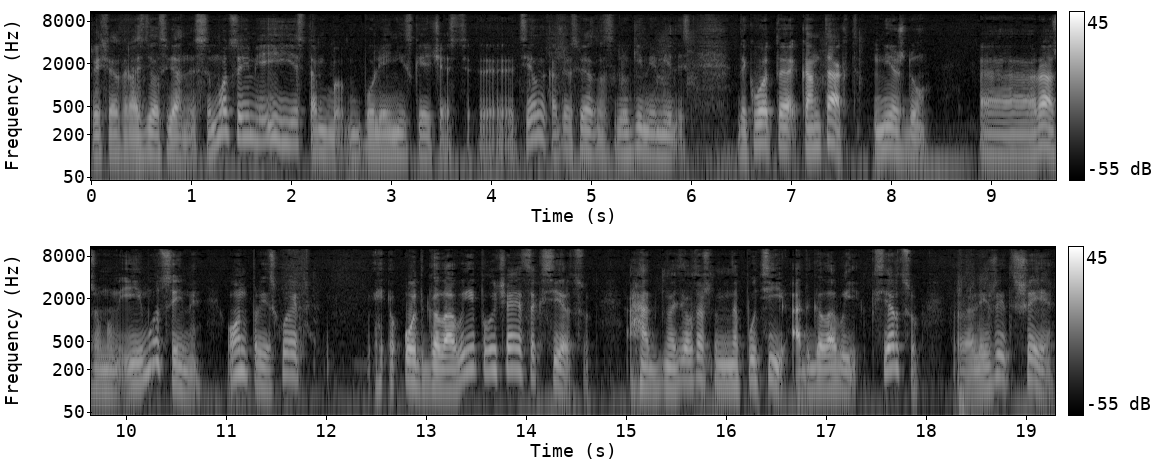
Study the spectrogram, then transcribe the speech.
то есть это раздел, связанный с эмоциями, и есть там более низкая часть э, тела, которая связана с другими мидами. Так вот, э, контакт между э, разумом и эмоциями, он происходит от головы, получается, к сердцу. А, но дело в том, что на пути от головы к сердцу э, лежит шея.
